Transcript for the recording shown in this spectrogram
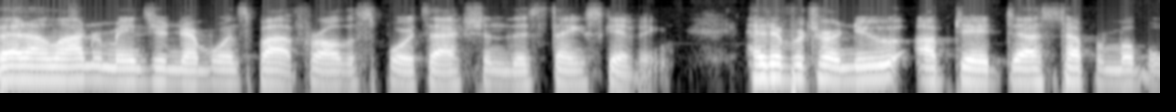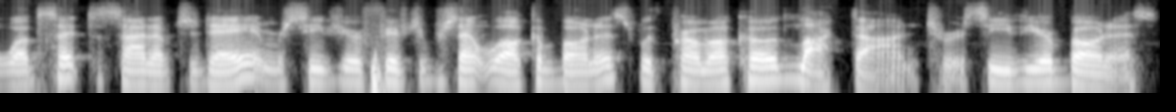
BetOnline remains your number one spot for all the sports action this Thanksgiving. Head over to our new updated desktop or mobile website to sign up today and receive your 50% welcome bonus with promo code LOCKEDON to receive your bonus.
